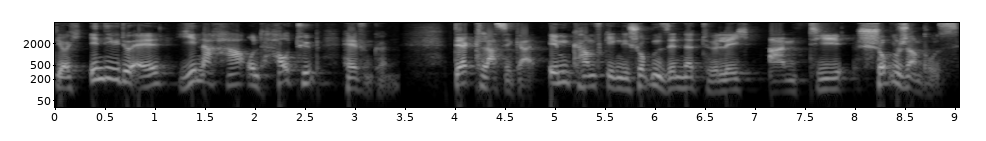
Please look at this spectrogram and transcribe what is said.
die euch individuell je nach Haar- und Hauttyp helfen können. Der Klassiker im Kampf gegen die Schuppen sind natürlich Anti-Schuppen-Shampoos.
